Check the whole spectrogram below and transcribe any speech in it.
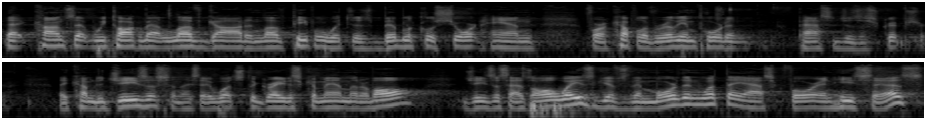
that concept we talk about love God and love people, which is biblical shorthand for a couple of really important passages of Scripture. They come to Jesus and they say, What's the greatest commandment of all? Jesus, as always, gives them more than what they ask for, and he says,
